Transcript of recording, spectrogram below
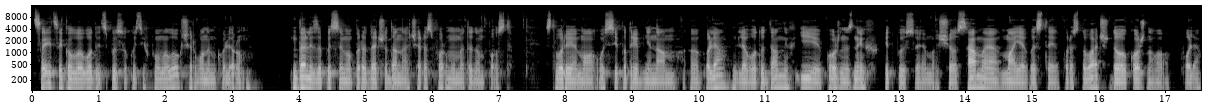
Цей цикл виводить список усіх помилок червоним кольором. Далі записуємо передачу даних через форму методом POST. Створюємо усі потрібні нам е, поля для вводу даних, і кожне з них підписуємо, що саме має ввести користувач до кожного поля.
